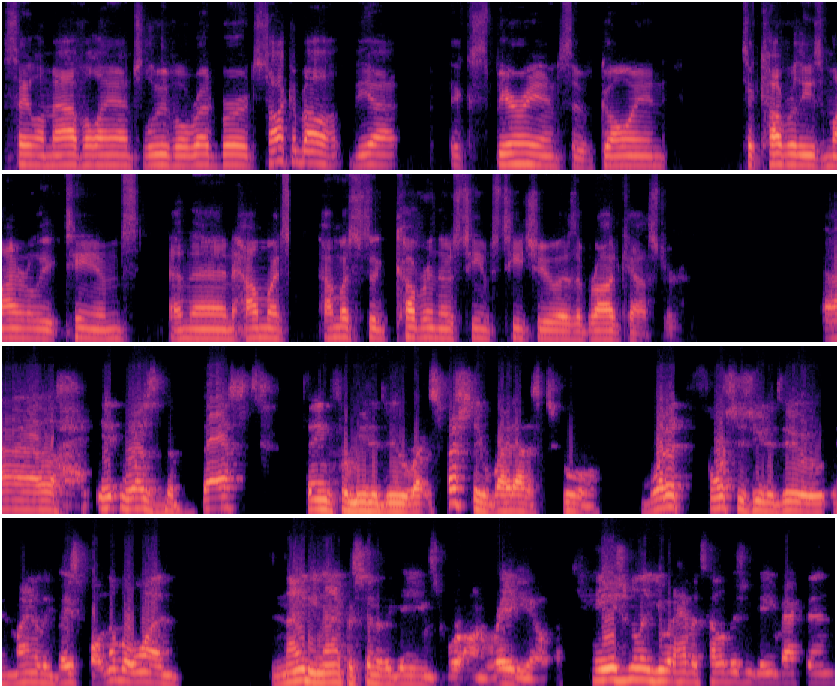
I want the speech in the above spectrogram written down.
Salem Avalanche, Louisville Redbirds. Talk about the uh, experience of going to cover these minor league teams, and then how much how much did covering those teams teach you as a broadcaster? Uh, it was the best thing for me to do, especially right out of school. What it forces you to do in minor league baseball, number one, 99% of the games were on radio. Occasionally, you would have a television game back then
